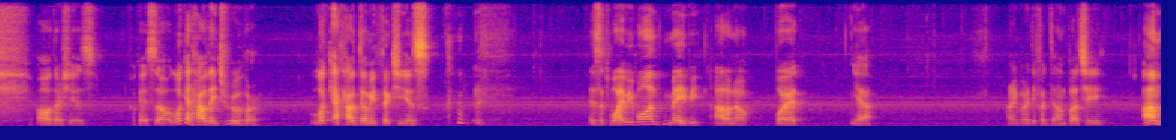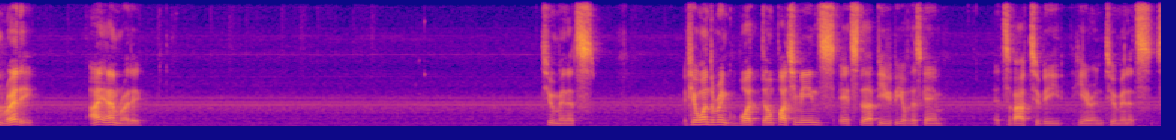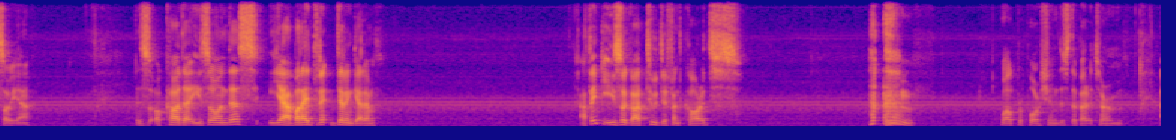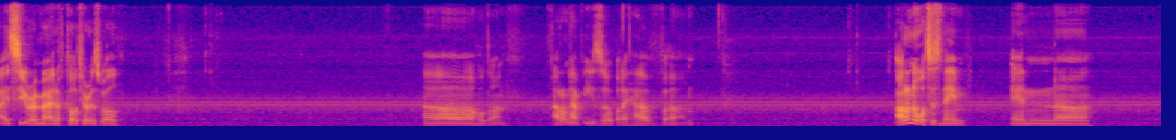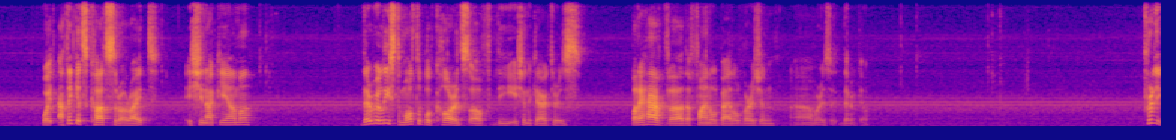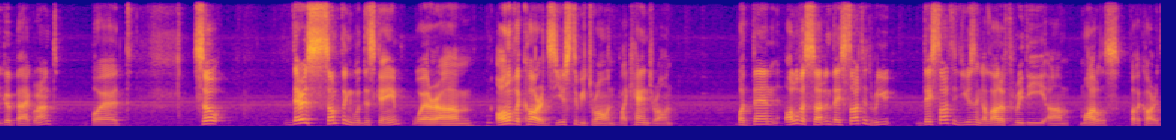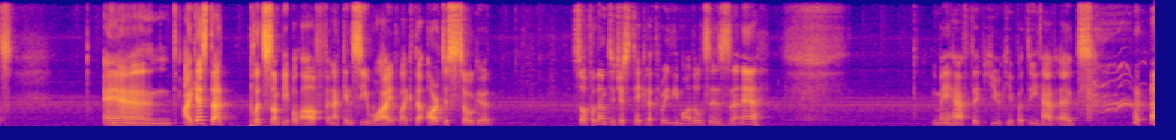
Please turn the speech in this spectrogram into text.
Oh, there she is. Okay, so look at how they drew her. Look at how dummy thick she is. is it why we won? Maybe. I don't know. But, yeah. Are you ready for Donpachi? I'm ready. I am ready. Two minutes. If you're wondering what Donpachi means, it's the PvP of this game. It's about to be here in two minutes, so yeah. Is Okada Izo in this? Yeah, but I didn't, didn't get him. I think Izo got two different cards. well proportioned is the better term. I see you're a man of culture as well. Uh, hold on. I don't have Izo, but I have. Um, I don't know what's his name. In. Uh, wait, I think it's Katsura, right? Ishin Akiyama. They released multiple cards of the Ishin characters, but I have uh, the final battle version. Uh, where is it? There we go. Pretty good background, but so there's something with this game where um, all of the cards used to be drawn, like hand drawn, but then all of a sudden they started re- they started using a lot of 3D um, models for the cards, and I guess that puts some people off, and I can see why. Like the art is so good, so for them to just take the 3D models is uh, eh. You may have the Yuki, but do you have eggs?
